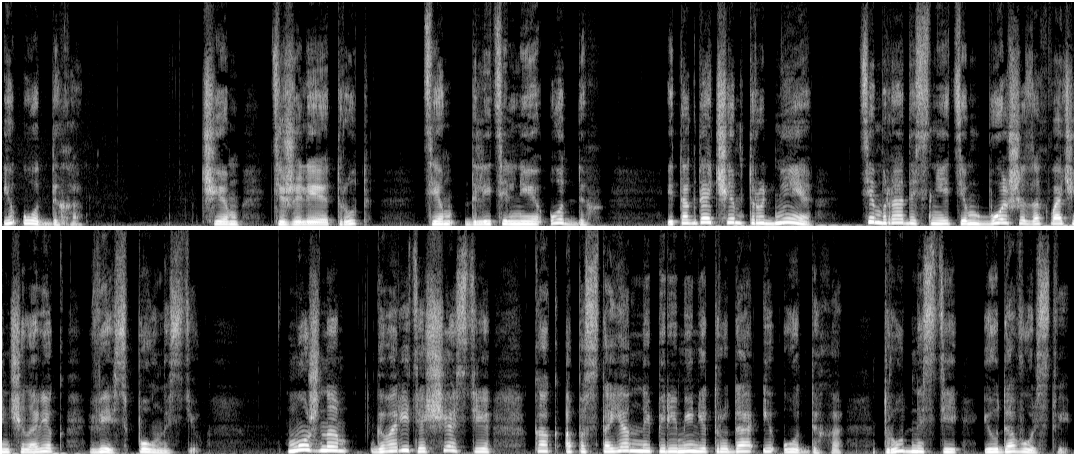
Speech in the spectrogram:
и отдыха. Чем тяжелее труд, тем длительнее отдых. И тогда чем труднее, тем радостнее, тем больше захвачен человек весь полностью. Можно говорить о счастье как о постоянной перемене труда и отдыха, трудностей и удовольствий.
